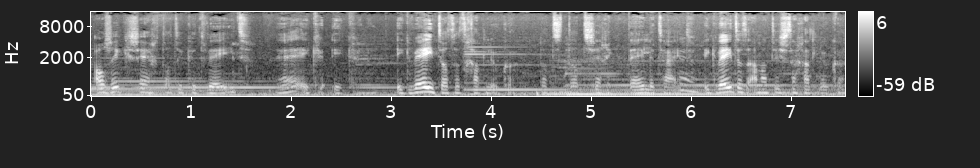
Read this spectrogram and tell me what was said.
als ik zeg dat ik het weet, hè, ik, ik, ik weet dat het gaat lukken. Dat, dat zeg ik de hele tijd. Ja. Ik weet dat Amatista gaat lukken.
